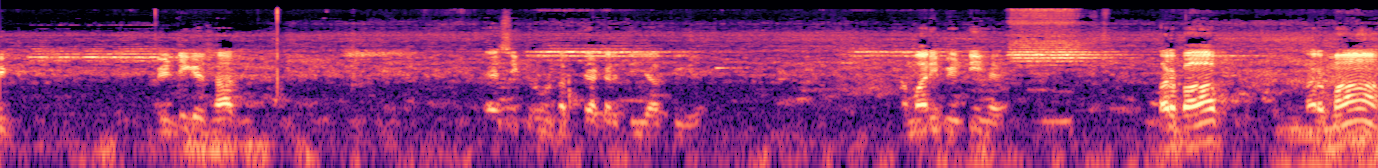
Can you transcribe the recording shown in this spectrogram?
एक बेटी के साथ ऐसी क्रूर हत्या कर दी जाती है। हमारी बेटी है। हर बाप, हर माँ,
